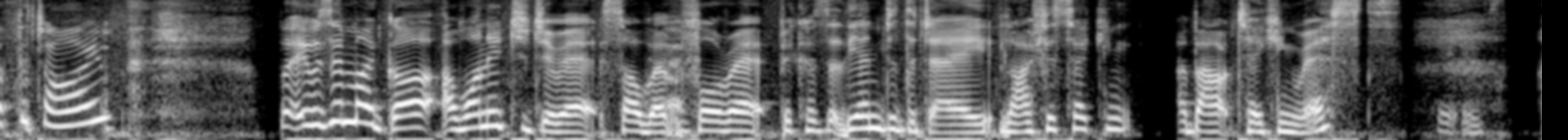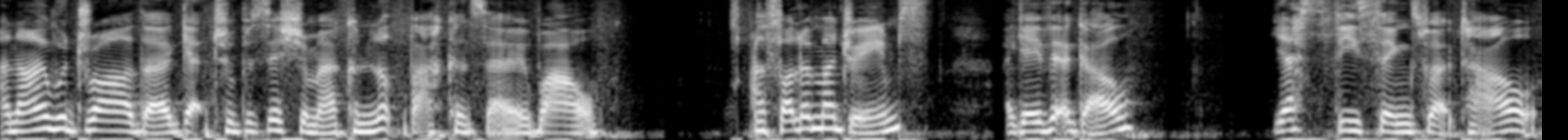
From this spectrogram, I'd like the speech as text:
at the time. But it was in my gut. I wanted to do it, so I went for it because at the end of the day, life is taking about taking risks. It is. And I would rather get to a position where I can look back and say, wow, I followed my dreams. I gave it a go. Yes, these things worked out.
